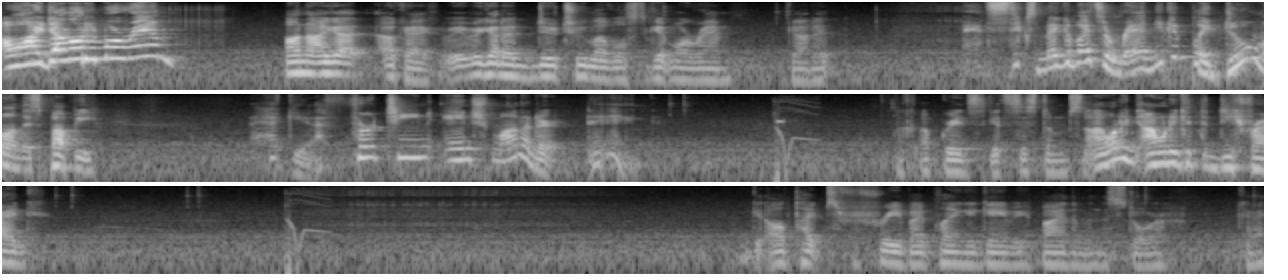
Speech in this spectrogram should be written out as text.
oh, I downloaded more RAM. Oh no, I got okay. We, we gotta do two levels to get more RAM. Got it. Man, six megabytes of RAM. You can play Doom on this puppy. Heck yeah, 13 inch monitor. Dang. Look, upgrades to get systems. No, I want to. I want to get the defrag. Get all types for free by playing a game you buy them in the store. Okay.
